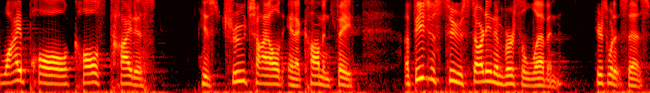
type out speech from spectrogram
why Paul calls Titus his true child in a common faith. Ephesians 2, starting in verse 11, here's what it says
